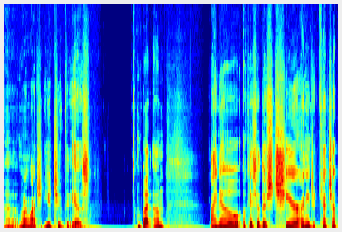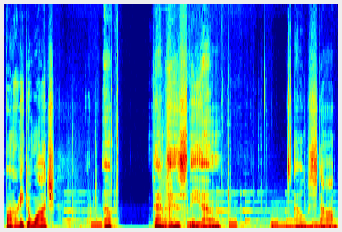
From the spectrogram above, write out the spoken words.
uh, when I watch YouTube videos. But um, I know. Okay, so there's Cheer. I need to catch up on, or need to watch. Oh, that is the. Um, oh, stop.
